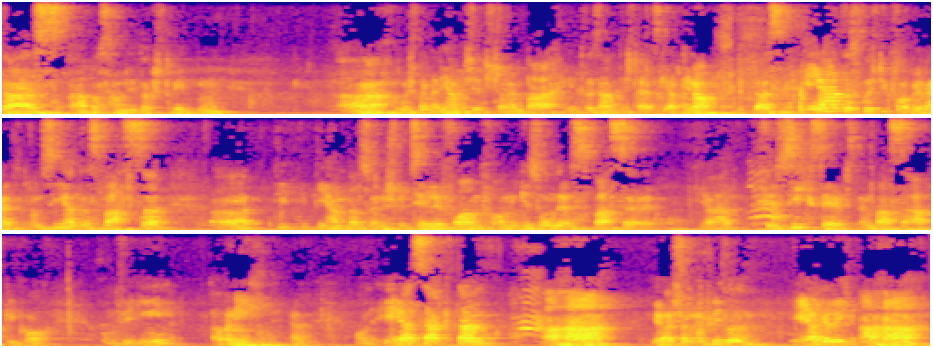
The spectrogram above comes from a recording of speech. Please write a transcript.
dass, äh, was haben die da gestritten? Uh, ursprünglich, die haben jetzt schon ein paar interessante Streits gehabt. Genau, dass er hat das Frühstück vorbereitet und sie hat das Wasser. Uh, die, die, die, haben da so eine spezielle Form von gesundes Wasser. Er hat für sich selbst ein Wasser abgekocht und für ihn aber nicht. Ja. Und er sagt dann, aha, ja, schon ein bisschen ärgerlich, aha,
